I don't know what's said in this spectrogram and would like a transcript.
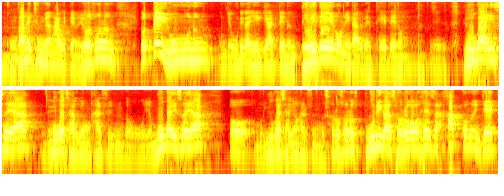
음. 공간에 측면하기 때문에 요소는 요때 유무는 이제 우리가 얘기할 때는 대대론이라 그래, 대대론. 음. 유가 있어야 네. 무가 작용할 수 있는 거고, 무가 있어야 또뭐 유가 작용할 수 있는 거. 서로 서로 우리가 서로 해서 갖고는 이제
